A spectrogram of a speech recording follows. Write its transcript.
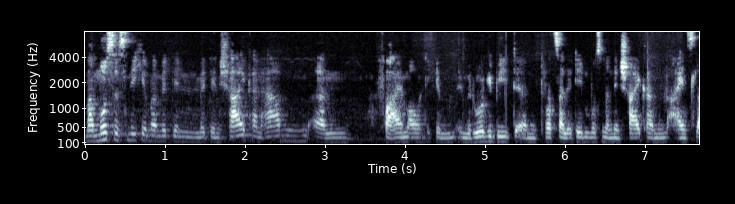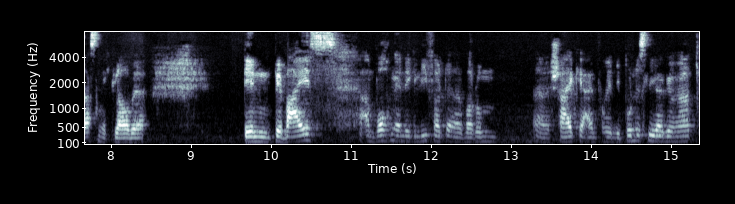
man muss es nicht immer mit den, mit den Schalkern haben, ähm, vor allem auch nicht im, im Ruhrgebiet. Trotz alledem muss man den Schalkern eins lassen. Ich glaube, den Beweis am Wochenende geliefert, äh, warum Schalke einfach in die Bundesliga gehört.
